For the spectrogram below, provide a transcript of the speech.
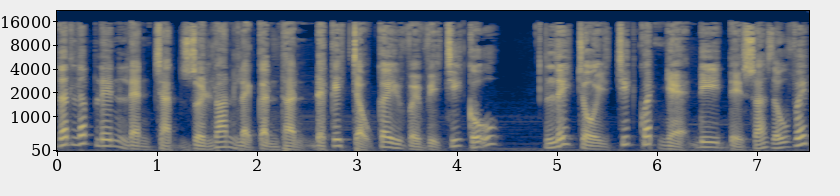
Đất lấp lên lèn chặt rồi Loan lại cẩn thận để cái chậu cây về vị trí cũ. Lấy chổi chít quét nhẹ đi để xóa dấu vết,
